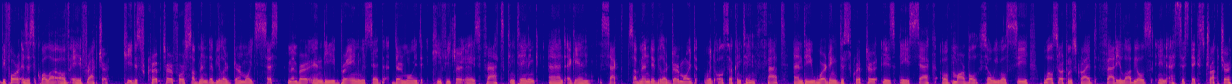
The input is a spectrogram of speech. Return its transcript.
before, is a sequela of a fracture key descriptor for submandibular dermoid cyst. Remember in the brain we said dermoid key feature is fat containing and again sac submandibular dermoid would also contain fat and the wording descriptor is a sack of marble. So we will see well circumscribed fatty lobules in a cystic structure.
